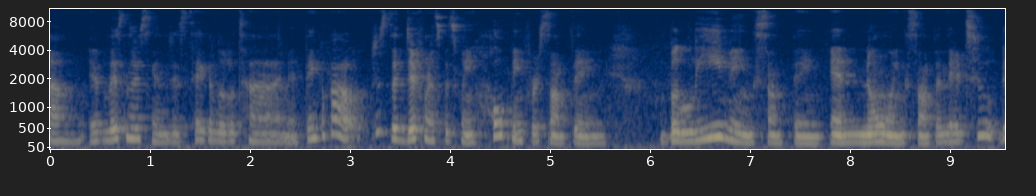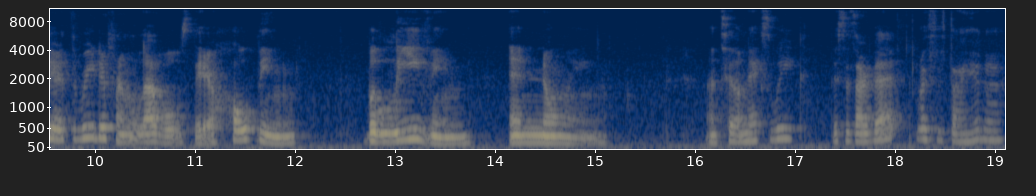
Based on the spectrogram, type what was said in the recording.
um, if listeners can just take a little time and think about just the difference between hoping for something believing something and knowing something. There are two there are three different levels. They're hoping, believing, and knowing. Until next week, this is Arvette. This is Diana.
